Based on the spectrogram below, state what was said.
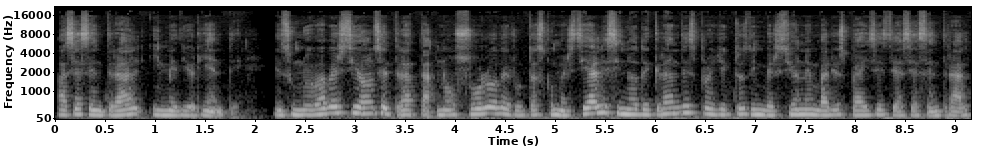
Asia Central y Medio Oriente. En su nueva versión se trata no solo de rutas comerciales, sino de grandes proyectos de inversión en varios países de Asia Central,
